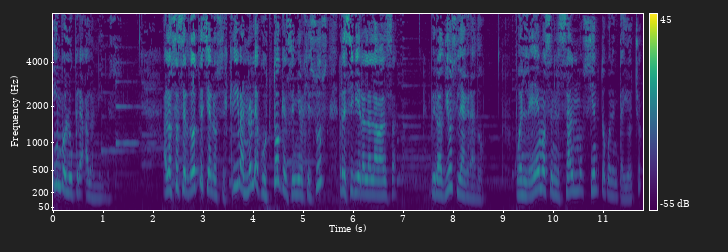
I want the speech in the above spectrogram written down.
involucra a los niños. A los sacerdotes y a los escribas no les gustó que el Señor Jesús recibiera la alabanza, pero a Dios le agradó, pues leemos en el Salmo 148,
